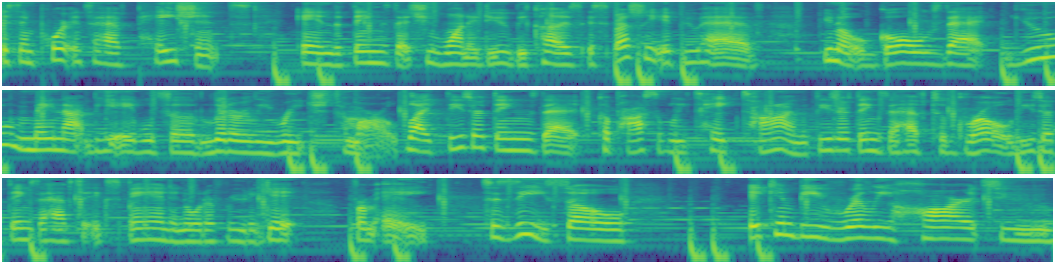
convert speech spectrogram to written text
it's important to have patience in the things that you want to do because, especially if you have, you know, goals that you may not be able to literally reach tomorrow. Like these are things that could possibly take time. These are things that have to grow. These are things that have to expand in order for you to get from A to Z. So, it can be really hard to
